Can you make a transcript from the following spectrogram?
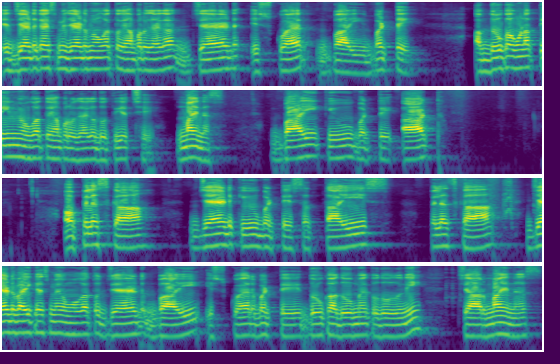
इस जेड का, इसमें जेड में होगा तो यहाँ पर हो जाएगा जेड स्क्वायर बाई बट्टे। अब दो का गुणा तीन में होगा तो यहाँ पर हो जाएगा दो तीन, छ। माइनस बाई क्यू बट्टे आठ और प्लस का जेड क्यू बट्टे सत्ताईस, प्लस का जेड बाई का इसमें होगा तो जेड बाई स्क्वायर बट्टे, दो का दो में तो दो दूनी चार माइनस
